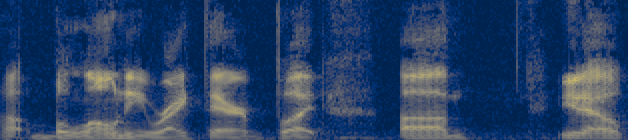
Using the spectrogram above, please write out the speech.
uh, baloney right there. But um, you know,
